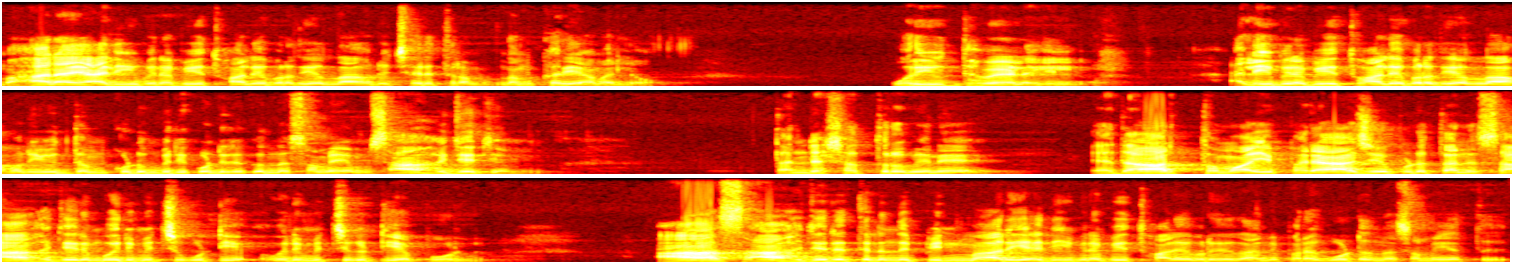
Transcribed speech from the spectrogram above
മഹാനായ അലീബ് നബി ത്വാലിബ് റതി അള്ളാഹുവിന്റെ ചരിത്രം നമുക്കറിയാമല്ലോ. ഒരു യുദ്ധവേളയിൽ അലീബ് നബി ത്വാലിബ് റതി അള്ളാഹുവിന് യുദ്ധം കൊടുമ്പിരിക്കൊണ്ടിരിക്കുന്ന സമയം സാഹചര്യം തന്റെ ശത്രുവിനെ യഥാർത്ഥമായി പരാജയപ്പെടുത്താൻ സാഹചര്യം ഒരുമിച്ച് കൂട്ടിയ ഒരുമിച്ച് കിട്ടിയപ്പോൾ ആ സാഹചര്യത്തിൽ നിന്ന് പിന്മാറി അലീബ് നബി ത്വാലിബ് അള്ളാഹുവിന് പിറകോട്ട് സമയത്ത്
